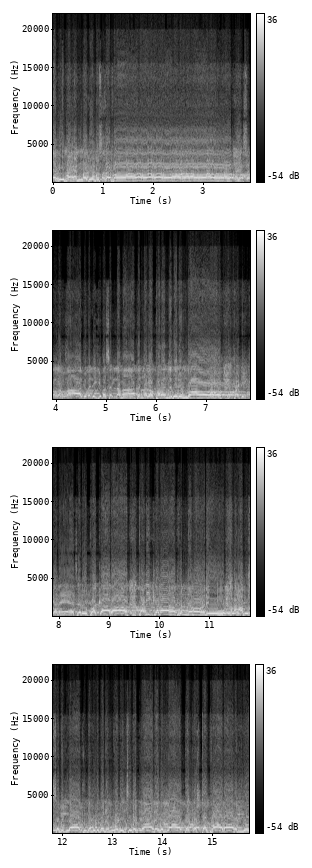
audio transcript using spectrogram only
നബി മുഹമ്മദ് മുസ്തഫ തങ്ങളെ പറഞ്ഞു തരുമ്പോ പഠിക്കണേ ചെറുപ്പക്കാരാ പഠിക്കടാ പൊന്നമോന്. ആവശ്യമില്ലാത്തത് മുഴുവനും പഠിച്ചു വെക്കാതെ വല്ലാത്ത കഷ്ടപ്പാടാണല്ലോ.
